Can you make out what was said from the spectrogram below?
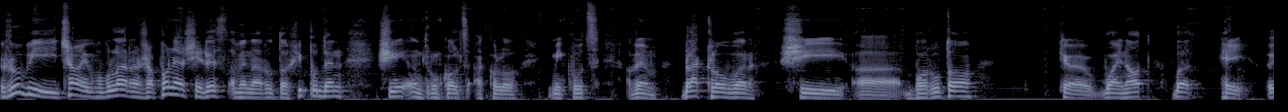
Ruby e cea mai populară în Japonia și în rest avem Naruto Shippuden și într-un colț acolo micuț avem Black Clover și uh, Boruto, că why not? But, hey, e,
